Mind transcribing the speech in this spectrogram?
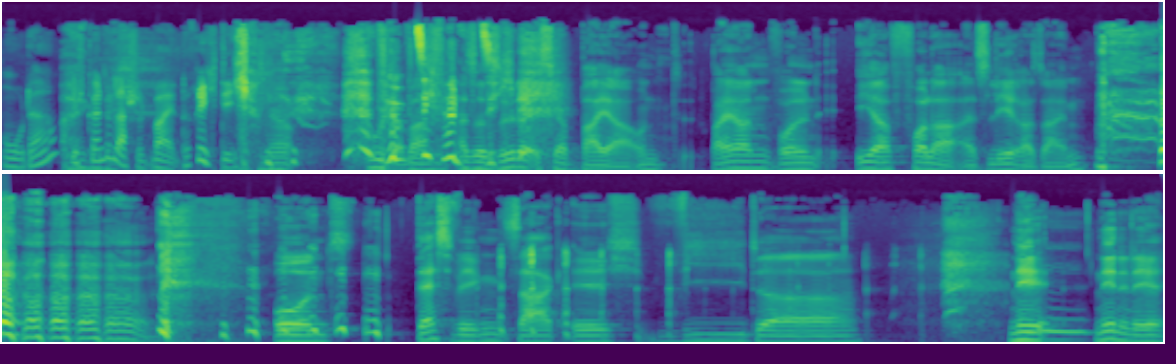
Oder? Ich könnte Eigentlich- Laschet meinen. Richtig. Ja, gut, 50, aber also 50. Söder ist ja Bayer und Bayern wollen eher voller als Lehrer sein. und deswegen sag ich wieder. Nee, nee, nee, nee.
